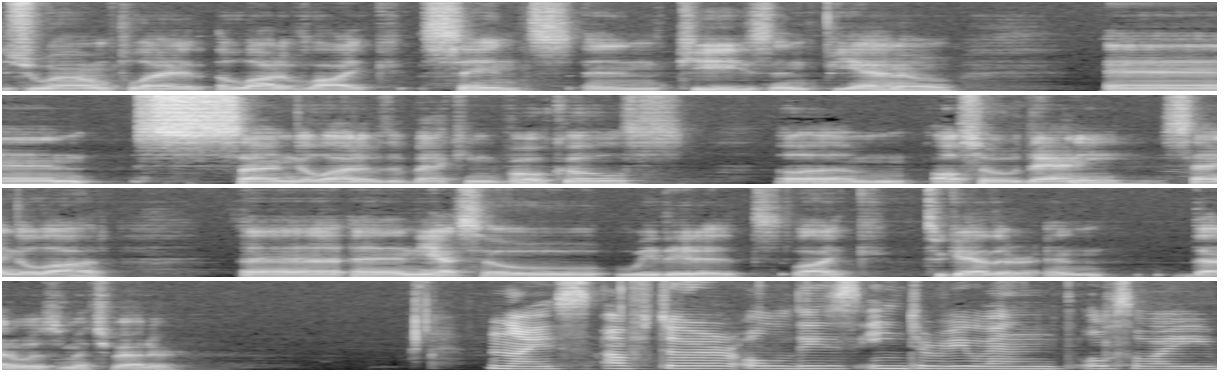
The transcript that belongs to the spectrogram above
João played a lot of like synths and keys and piano, and sang a lot of the backing vocals. Um, also, Danny sang a lot, uh, and yeah, so we did it like together, and that was much better. Nice. After all this interview and also I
